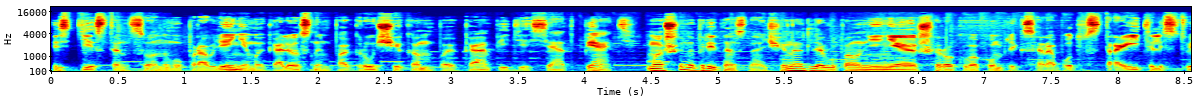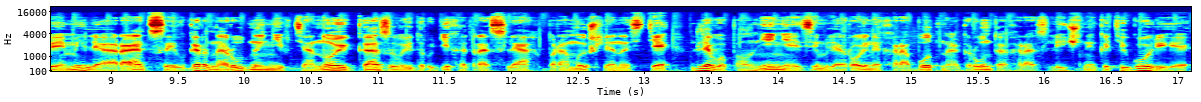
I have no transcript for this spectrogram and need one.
с дистанционным управлением и колесным погрузчиком ПК-55 5. Машина предназначена для выполнения широкого комплекса работ в строительстве, мелиорации, в горнорудной, нефтяной, газовой и других отраслях промышленности, для выполнения землеройных работ на грунтах различной категории.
